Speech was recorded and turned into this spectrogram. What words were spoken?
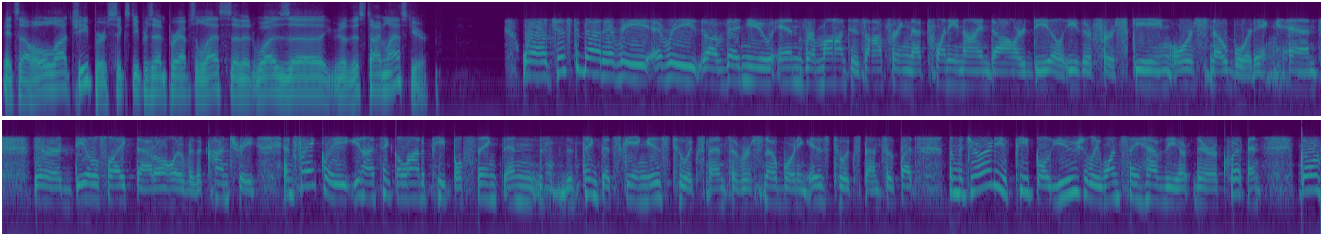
it's a whole lot cheaper, 60% perhaps less than it was uh, you know, this time last year. Well, just about every every uh, venue in Vermont is offering that $29 deal either for skiing or snowboarding, and there are deals like that all over the country. And frankly, you know, I think a lot of people think and think that skiing is too expensive or snowboarding is too expensive, but the majority of people usually once they have the, their equipment go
